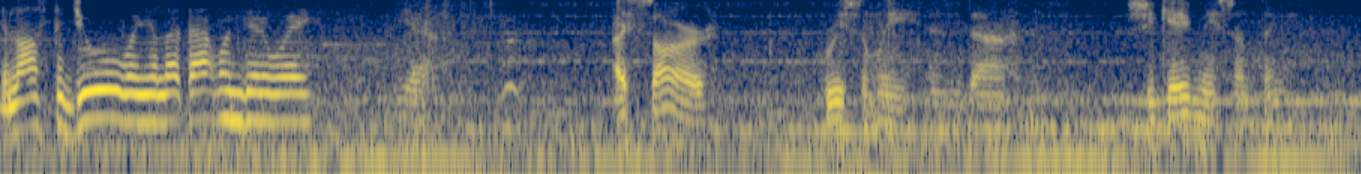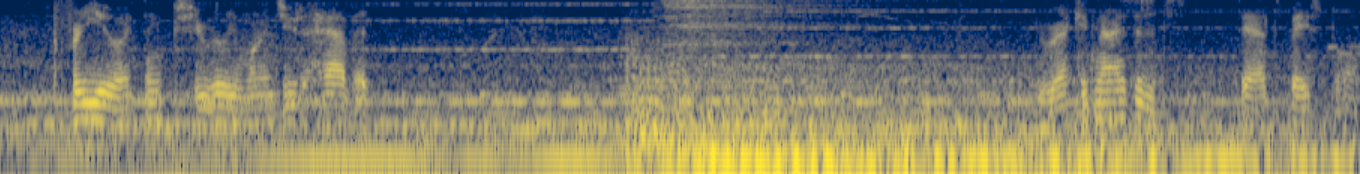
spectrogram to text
You lost a jewel when you let that one get away? Yeah. I saw her recently, and uh, she gave me something for you. I think she really wanted you to have it. You recognize it? It's Dad's baseball.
